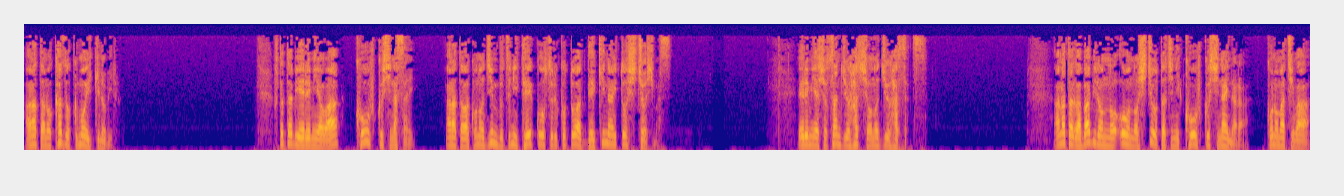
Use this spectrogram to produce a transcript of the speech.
あなたの家族も生き延びる。再びエレミアは、降伏しなさい。あなたはこの人物に抵抗することはできないと主張します。エレミア書38章の18節あなたがバビロンの王の市長たちに降伏しないなら、この町は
